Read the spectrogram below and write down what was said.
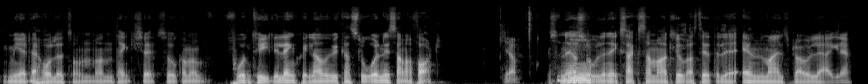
mer det hållet som man tänker sig, så kan man få en tydlig längdskillnad och vi kan slå den i samma fart. Ja. Så när jag Mm. slog den i exakt samma klubbhastighet eller en miles per hour lägre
